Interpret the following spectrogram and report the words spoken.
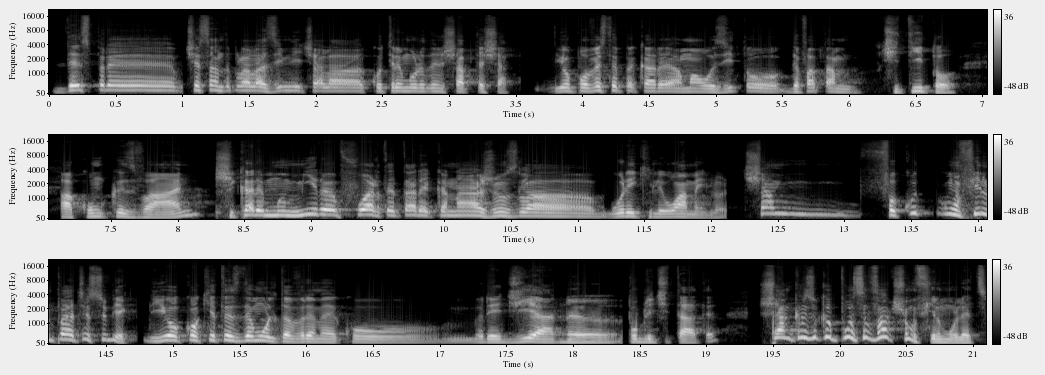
despre ce s-a întâmplat la Zimnicea la cutremurul din 77. E o poveste pe care am auzit-o, de fapt am citit-o acum câțiva ani și care mă miră foarte tare că n-a ajuns la urechile oamenilor. Și am făcut un film pe acest subiect. Eu cochetez de multă vreme cu regia în uh, publicitate și am crezut că pot să fac și un filmuleț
